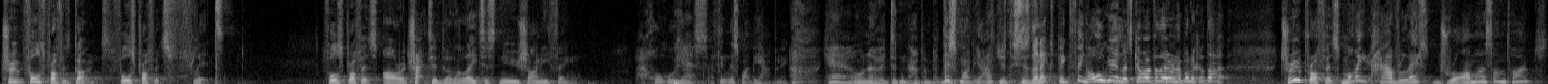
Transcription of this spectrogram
True, false prophets don't. False prophets flit. False prophets are attracted to the latest new shiny thing. Oh, yes, I think this might be happening. yeah, oh no, it didn't happen, but this might be. This is the next big thing. Oh, yeah, let's go over there and have a look at that. True prophets might have less drama sometimes,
